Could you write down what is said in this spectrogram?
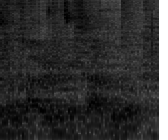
Köszönöm, páros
